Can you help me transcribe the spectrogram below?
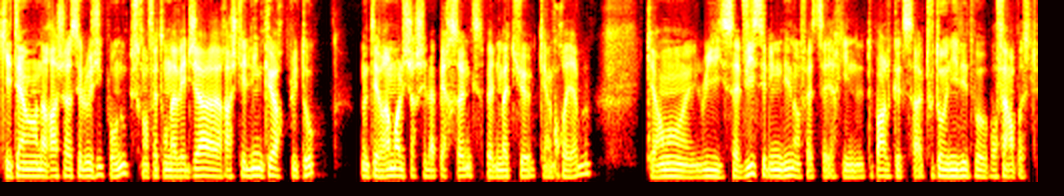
qui était un rachat assez logique pour nous, puisqu'en fait, on avait déjà racheté Linker plus tôt. On était vraiment allé chercher la personne qui s'appelle Mathieu, qui est incroyable. Qui vraiment, lui, sa vie, c'est LinkedIn, en fait. C'est-à-dire qu'il ne te parle que de ça, tout en une idée pour, pour faire un post.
